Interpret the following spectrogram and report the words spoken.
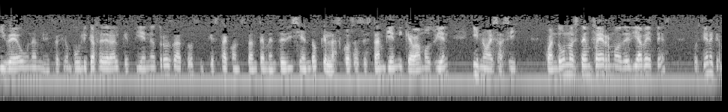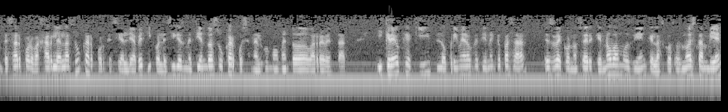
y veo una administración pública federal que tiene otros datos y que está constantemente diciendo que las cosas están bien y que vamos bien y no es así. Cuando uno está enfermo de diabetes, pues tiene que empezar por bajarle al azúcar, porque si al diabético le sigues metiendo azúcar, pues en algún momento va a reventar. Y creo que aquí lo primero que tiene que pasar es reconocer que no vamos bien, que las cosas no están bien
